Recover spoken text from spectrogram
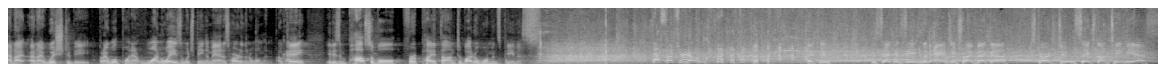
and, I, and I wish to be, but I will point out one ways in which being a man is harder than a woman, okay? Okay. It is impossible for a python to bite a woman's penis. That's not true. Thank you. The second season of Angie Tribeca starts June 6th on TBS.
